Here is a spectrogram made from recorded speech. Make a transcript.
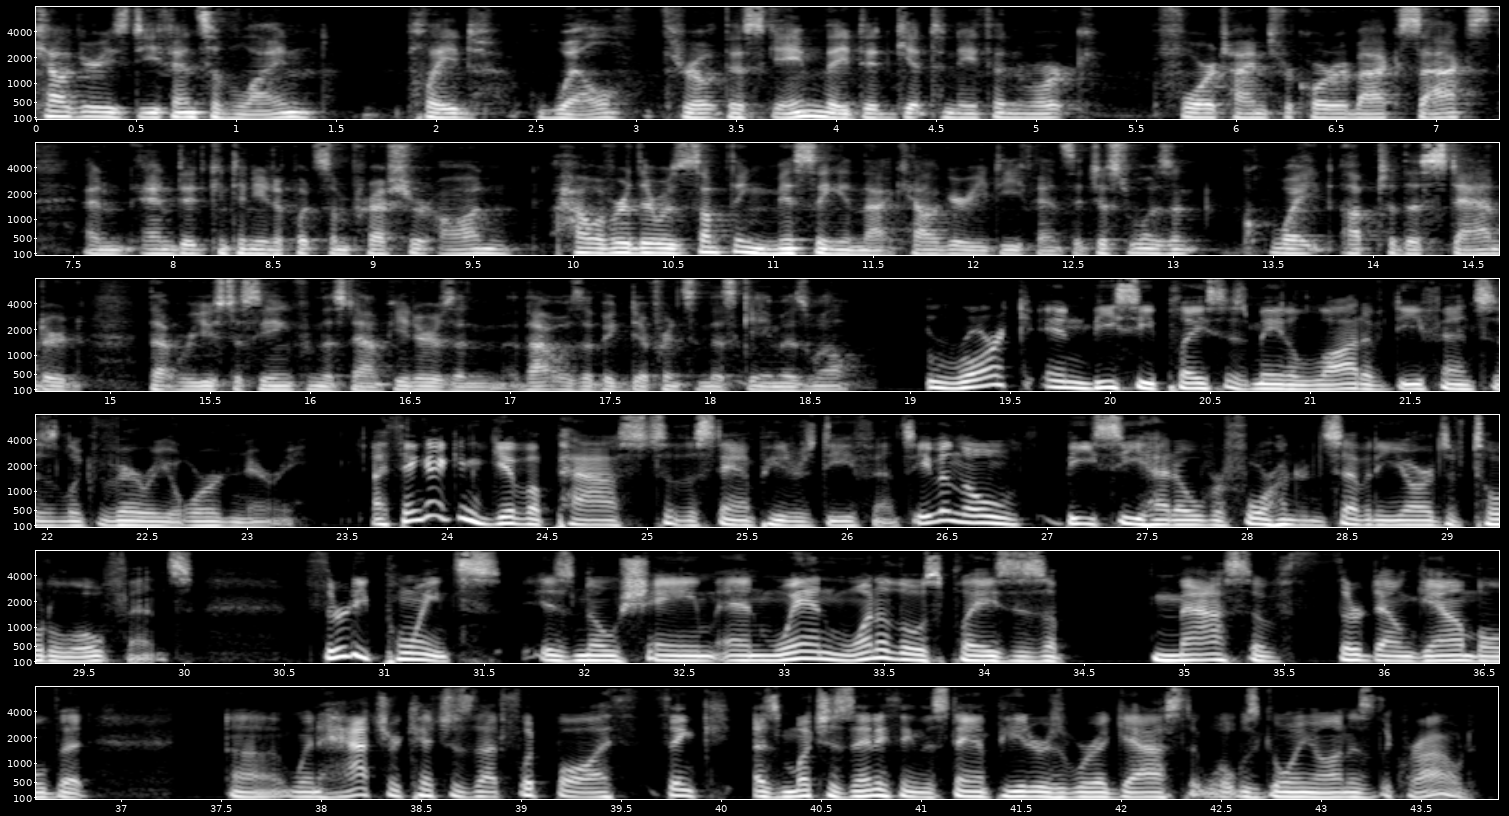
Calgary's defensive line played well throughout this game. They did get to Nathan Rourke four times for quarterback sacks and and did continue to put some pressure on. However, there was something missing in that Calgary defense. It just wasn't quite up to the standard that we're used to seeing from the Stampeders, and that was a big difference in this game as well. Rourke in BC places made a lot of defenses look very ordinary. I think I can give a pass to the Stampeders defense, even though BC had over 470 yards of total offense. 30 points is no shame. And when one of those plays is a massive third down gamble that uh, when Hatcher catches that football, I think as much as anything, the Stampeders were aghast at what was going on as the crowd.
